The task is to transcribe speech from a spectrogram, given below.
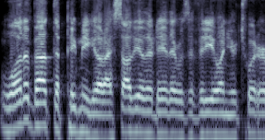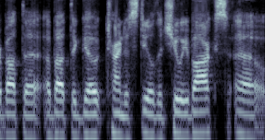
What about the pygmy goat? I saw the other day there was a video on your Twitter about the about the goat trying to steal the Chewy box. Uh,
